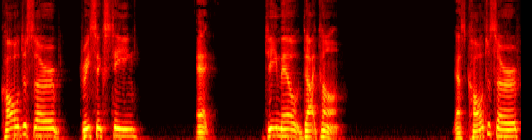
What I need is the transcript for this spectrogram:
Call to serve 316 at gmail.com. That's call to serve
